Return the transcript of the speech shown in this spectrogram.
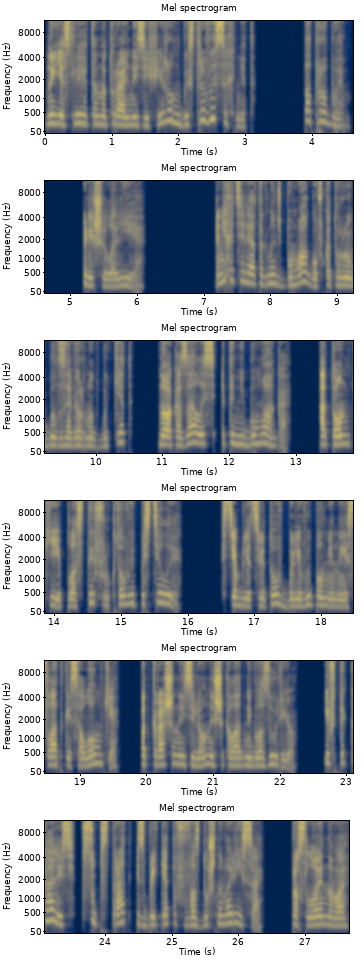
Но если это натуральный зефир, он быстро высохнет. Попробуем», — решила Лия. Они хотели отогнуть бумагу, в которую был завернут букет, но оказалось, это не бумага, а тонкие пласты фруктовой пастилы. Стебли цветов были выполнены из сладкой соломки, подкрашенной зеленой шоколадной глазурью, и втыкались в субстрат из брикетов воздушного риса, прослоенного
